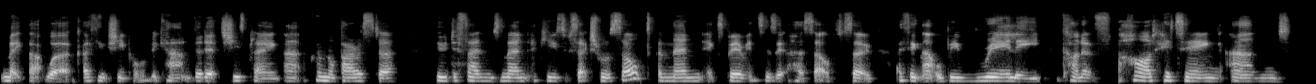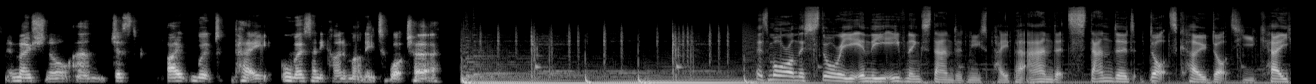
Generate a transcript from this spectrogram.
make that work, I think she probably can. But it, she's playing a criminal barrister who defends men accused of sexual assault and then experiences it herself. So I think that will be really kind of hard hitting and emotional and just I would pay almost any kind of money to watch her. There's more on this story in the Evening Standard newspaper and at standard.co.uk.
